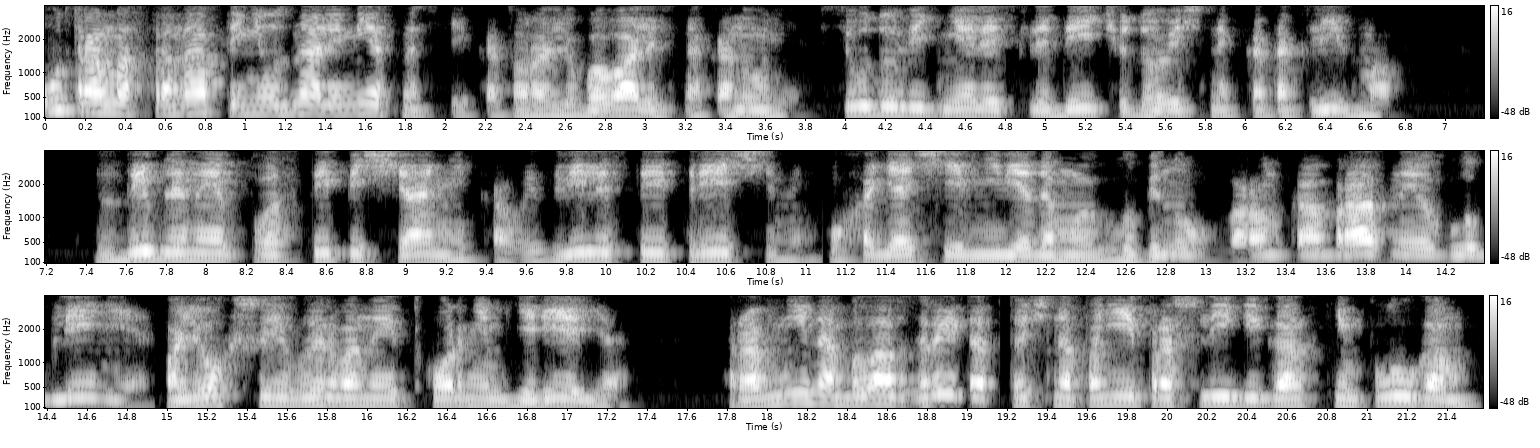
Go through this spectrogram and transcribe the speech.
Утром астронавты не узнали местности, которой любовались накануне. Всюду виднелись следы чудовищных катаклизмов. Вздыбленные пласты песчаников, извилистые трещины, уходящие в неведомую глубину, воронкообразные углубления, полегшие вырванные с корнем деревья. Равнина была взрыта, точно по ней прошли гигантским плугом,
